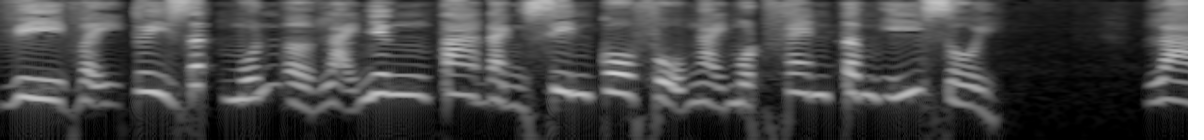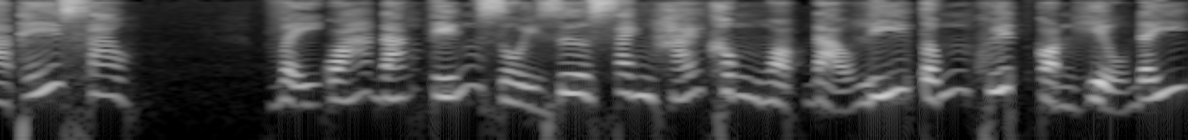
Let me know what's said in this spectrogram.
Vì vậy tuy rất muốn ở lại nhưng ta đành xin cô phụ ngài một phen tâm ý rồi. Là thế sao? Vậy quá đáng tiếng rồi dưa xanh hái không ngọt đạo lý tống khuyết còn hiểu đấy.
